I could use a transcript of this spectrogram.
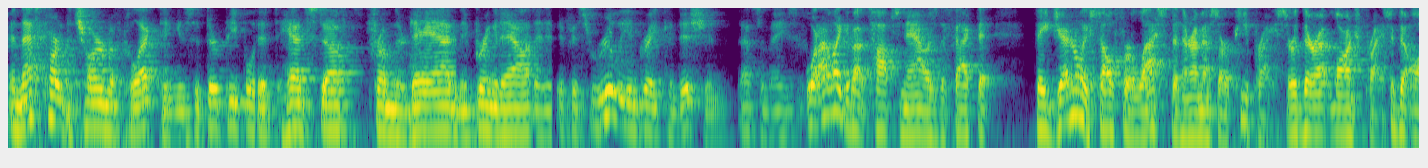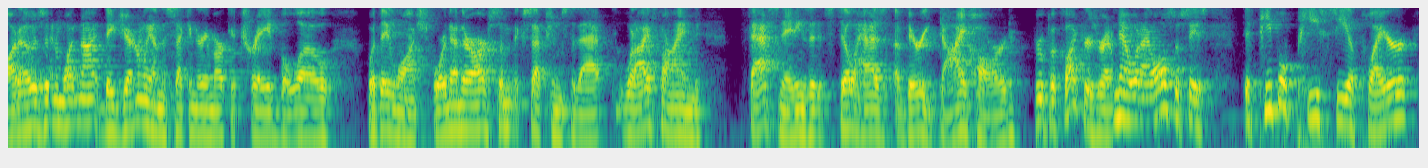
and that's part of the charm of collecting is that there are people that had stuff from their dad and they bring it out, and if it's really in great condition, that's amazing. What I like about Topps Now is the fact that they generally sell for less than their MSRP price or they're at launch price. Like the autos and whatnot, they generally on the secondary market trade below what they launched for. Then there are some exceptions to that. What I find fascinating is that it still has a very die-hard group of collectors around. Now, what I also say is if people PC a player,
